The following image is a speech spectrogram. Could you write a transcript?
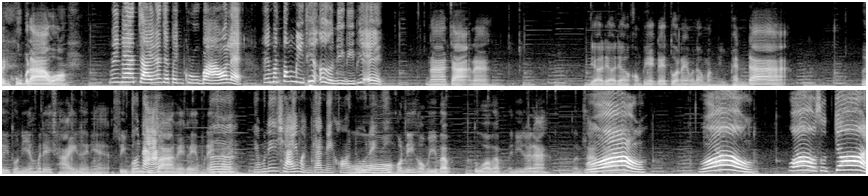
เป็นคูบราวเหรอ ไม่แน่ใจน่าจะเป็นครูบาวอะแหละ เฮ้ยมันต้องมีที่อื่นอีกดิพี่เอก น่าจะนะ เดี๋ยวเดี๋ยวเดี๋ยวของพี่เอกได้ตัวไหนมาแล้วมั่งมีแพนด้า เฮ้ย ตัวนี้ยังไม่ได้ใช้เลยเนี่ยซีเบิ้งซีบ้าพี่เอกก็ยังไม่ได้เออ ใช้ยังไม่ได้ใช้เหมือนกันไหนขอดูหน่อยดิโคนนี้เขามีแบบตัวแบบไอันนี้ด้วยนะ เหมือนซาว้าว ว้าว ว้าว สุดยอด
